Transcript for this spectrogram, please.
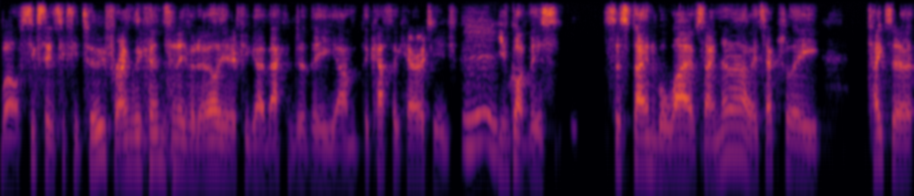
well, 1662 for Anglicans, and even earlier if you go back into the um, the Catholic heritage, mm. you've got this sustainable way of saying no, no, no, it's actually takes a,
